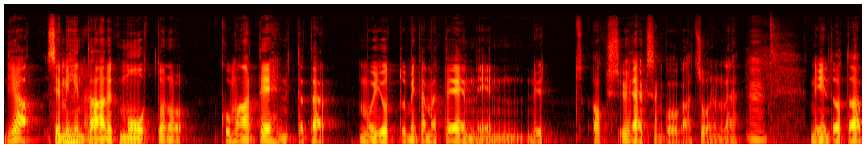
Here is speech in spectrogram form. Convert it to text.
Ja se, mihin tämä on nyt muuttunut, kun mä oon tehnyt tätä mun juttu, mitä mä teen, niin nyt onko yhdeksän kuukautta suunnilleen, mm. niin tota,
